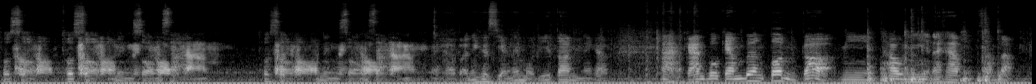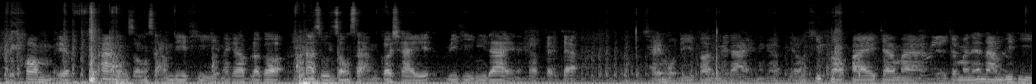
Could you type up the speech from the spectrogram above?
ทดสอบทดสอบหนึ่งสองสามท ดสอบหนึ่งสองสามนะครับอันนี้คือเสียงในโหมดดิจิตอลนะครับอ่าการโปรแกรมเบื้องต้นก็มีเท่านี้นะครับสำหรับ Ecom F 5 1 2 3 DT นะครับแล้วก็ 5023 ก็ใช้วิธีนี้ได้นะครับ แต่จะใช้โหมดดิจิตอลไม่ได้นะครับ เดี๋ยวคลิปต่อไปจะมาเดี๋ยวจะมาแนะนำวิธี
